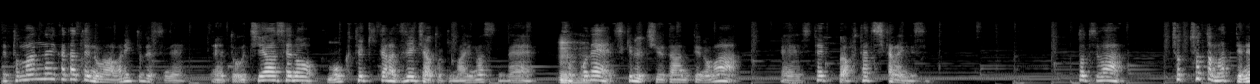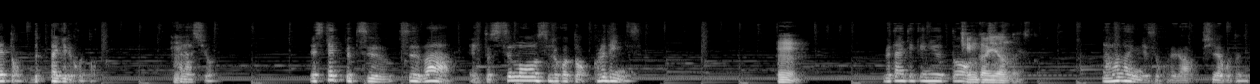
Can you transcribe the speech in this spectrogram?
で止まんない方というのは割とですね、えっ、と、打ち合わせの目的からずれちゃう時もありますので、うんうんそこでスキル中断っていうのは、えーステップは2つしかないんですよ。1つは、ちょ、ちょっと待ってねとぶった切ること。うん話を。で、ステップ2、2は、えっ、と、質問をすること。これでいいんです。うん。具体的に言うと、喧嘩にならないですか？ならないんですよ、これが不思議なことに。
